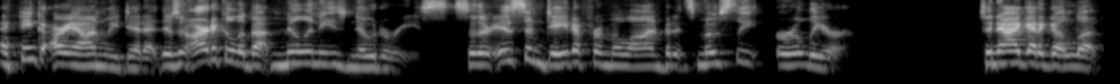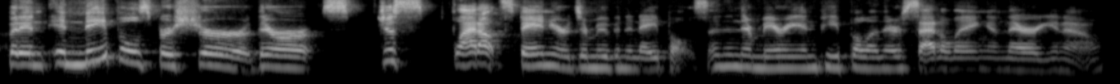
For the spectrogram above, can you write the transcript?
I think Ariane we did it. There's an article about Milanese notaries. So there is some data from Milan, but it's mostly earlier. So now I got to go look. But in, in Naples, for sure, there are just flat out Spaniards are moving to Naples and then they're marrying people and they're settling and they're, you know,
